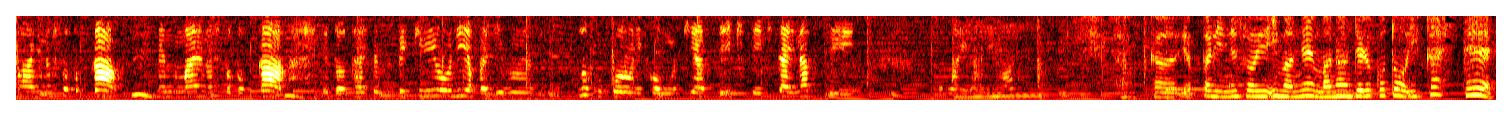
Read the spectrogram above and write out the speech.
周りの人とか、うん、目の前の人とか、うん、えっと、大切できるようにやっぱり自分の心にこう向き合って生きていきたいなっていう思いがあります。そっかやっぱりねそういう今ね学んでることを生かして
